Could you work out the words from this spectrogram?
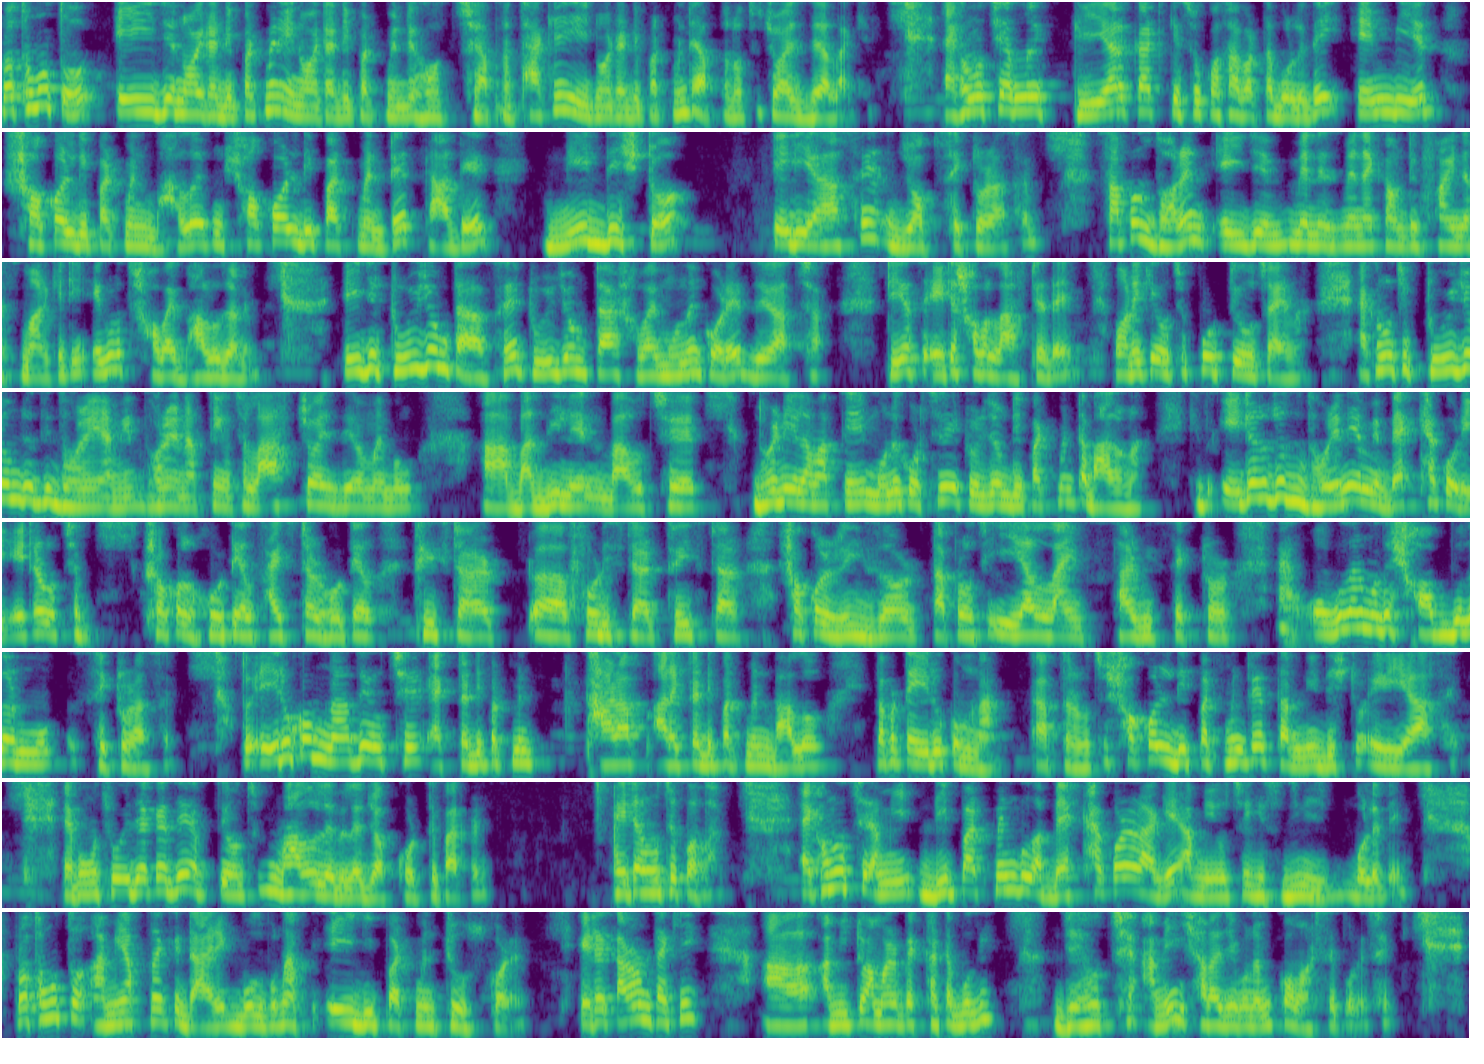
প্রথমত এই যে নয়টা ডিপার্টমেন্ট এই নয়টা ডিপার্টমেন্টে হচ্ছে আপনার থাকে, এই নয়টা ডিপার্টমেন্টে আপনার হচ্ছে চয়েস দেওয়া লাগে। এখন হচ্ছে আপনার ক্লিয়ার কাট কিছু কথাবার্তা বলে দেয় এম এর সকল ডিপার্টমেন্ট ভালো এবং সকল ডিপার্টমেন্টে তাদের নির্দিষ্ট এরিয়া আছে জব সেক্টর আছে। সাপোজ ধরেন এই যে ম্যানেজমেন্ট অ্যাকাউন্টিং ফাইন্যান্স মার্কেটিং এগুলো তো সবাই ভালো জানে। এই যে ট্যুরিজমটা আছে ট্যুরিজমটা সবাই মনে করে যে আচ্ছা ঠিক আছে, এটা সবার লাস্টে দেয়। অনেকে হচ্ছে পড়তেও চায় না। এখন হচ্ছে ট্যুরিজম যদি ধরে আমি, ধরেন আপনি হচ্ছে লাস্ট চয়েস দিলাম এবং বা দিলেন বা হচ্ছে ধরে নিলাম আপনি মনে করছেন এই ট্যুরিজম ডিপার্টমেন্টটা ভালো না। কিন্তু এটারও যদি ধরে নিয়ে আমি ব্যাখ্যা করি, এটার হচ্ছে সকল hotel five star hotel three star four star three star সকল রিসর্ট তারপর হচ্ছে এয়ারলাইন্স সার্ভিস সেক্টর ওগুলোর মধ্যে সবগুলোর সেক্টর আছে। তো এইরকম না যে হচ্ছে একটা ডিপার্টমেন্ট খারাপ, আরেকটা ডিপার্টমেন্ট ভালো, ব্যাপারটা এরকম না। আপনার হচ্ছে সকল ডিপার্টমেন্টে তার নির্দিষ্ট এরিয়া আছে। এবং হচ্ছে ওই জায়গায় যে আপনি ভালো লেভেলে জব করতে পারবেন। এটা হচ্ছে কথা। এখন হচ্ছে আমি ডিপার্টমেন্টগুলো ব্যাখ্যা করার আগে আমি হচ্ছে কিছু জিনিস বলে দিই। প্রথমত আমি আপনাকে ডাইরেক্ট বলব না, আপনি এই ডিপার্টমেন্ট চুজ করেন। এটার কারণটা কি? আমি একটু আমার ব্যাখ্যাটা বলি যে হচ্ছে আমি সারা জীবন আমি কমার্সে পড়েছি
